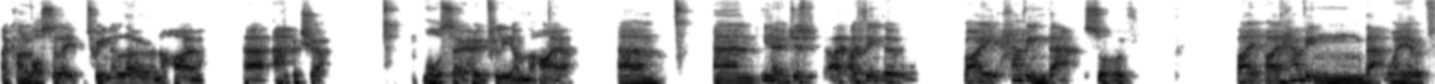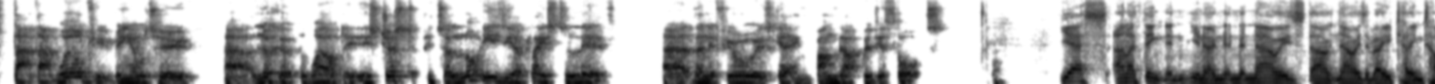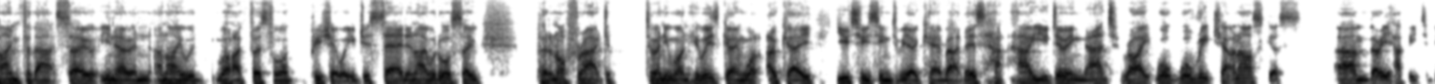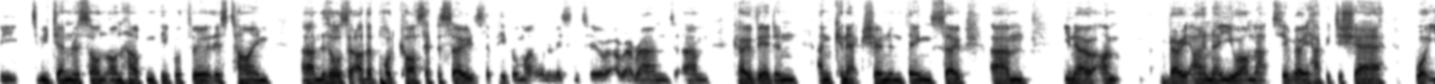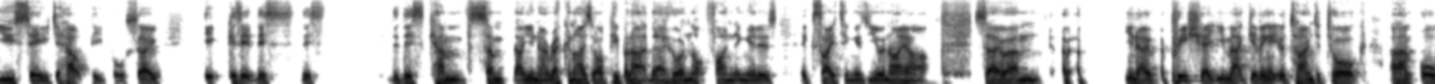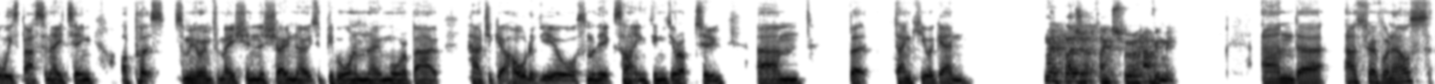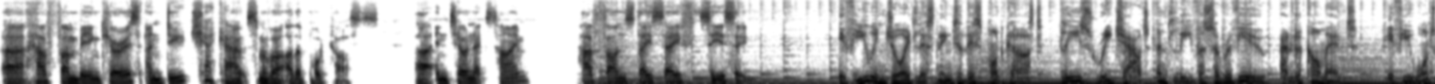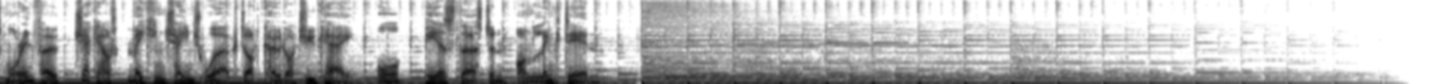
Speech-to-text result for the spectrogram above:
I, I kind of oscillate between a lower and a higher uh, aperture, more so, hopefully, on the higher. Um, and you know, just I, I think that by having that sort of by by having that way of that that worldview, being able to uh, look at the world, it's just it's a lot easier place to live uh, than if you're always getting bunged up with your thoughts. Yes, and I think you know now is now, now is a very telling time for that. So you know, and and I would well, I first of all appreciate what you've just said, and I would also put an offer out to to anyone who is going, well, okay, you two seem to be okay about this. How, how are you doing that? Right? Well, we'll reach out and ask us um, very happy to be to be generous on on helping people through at this time. Um, there's also other podcast episodes that people might want to listen to around um, COVID and and connection and things. So um, you know, I'm very. I know you are, Matt, too. Very happy to share what you see to help people. So it because it, this this this can some you know recognize there are people out there who are not finding it as exciting as you and I are. So um, you know, appreciate you, Matt, giving it your time to talk. Um, always fascinating. I'll put some of your information in the show notes if people want to know more about how to get hold of you or some of the exciting things you're up to. Um, but thank you again. My pleasure. Thanks for having me. And uh, as for everyone else, uh, have fun being curious and do check out some of our other podcasts. Uh, until next time, have fun, stay safe, see you soon. If you enjoyed listening to this podcast, please reach out and leave us a review and a comment. If you want more info, check out makingchangework.co.uk or Piers Thurston on LinkedIn.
